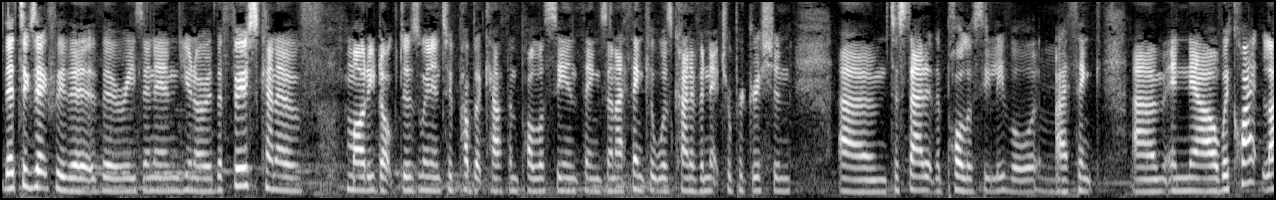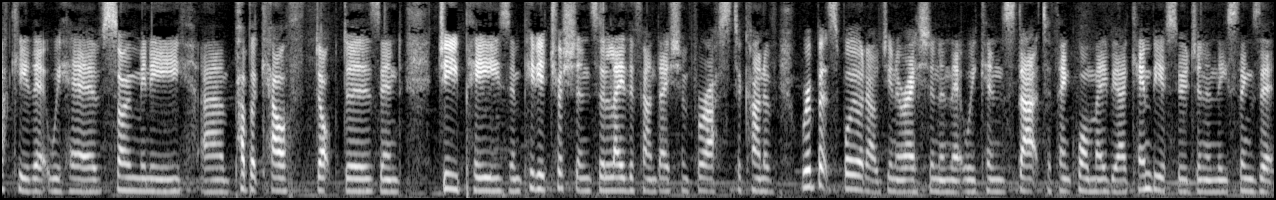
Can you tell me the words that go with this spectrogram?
that's exactly the, the reason. And, you know, the first kind of Maori doctors went into public health and policy and things, and I think it was kind of a natural progression um, to start at the policy level. Mm. I think, um, and now we're quite lucky that we have so many um, public health doctors and GPs and paediatricians to lay the foundation for us to kind of. We're a bit spoiled our generation in that we can start to think, well, maybe I can be a surgeon in these things that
